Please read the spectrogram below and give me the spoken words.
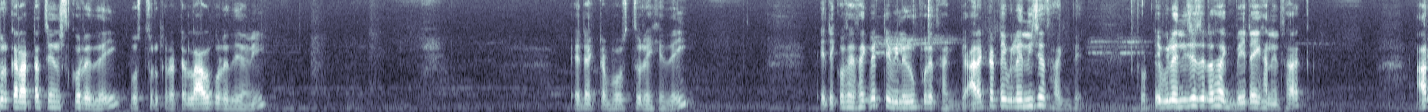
বস্তুর কালারটা চেঞ্জ করে দেই, বস্তুর কালারটা লাল করে দিই আমি। এটা একটা বস্তু রেখে দেই। এটা কোথায় থাকবে? টেবিলের উপরে থাকবে। আরেকটা টেবিলের নিচে থাকবে। তো টেবিলের নিচে যেটা থাকবে, এটা এখানে থাক। আর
